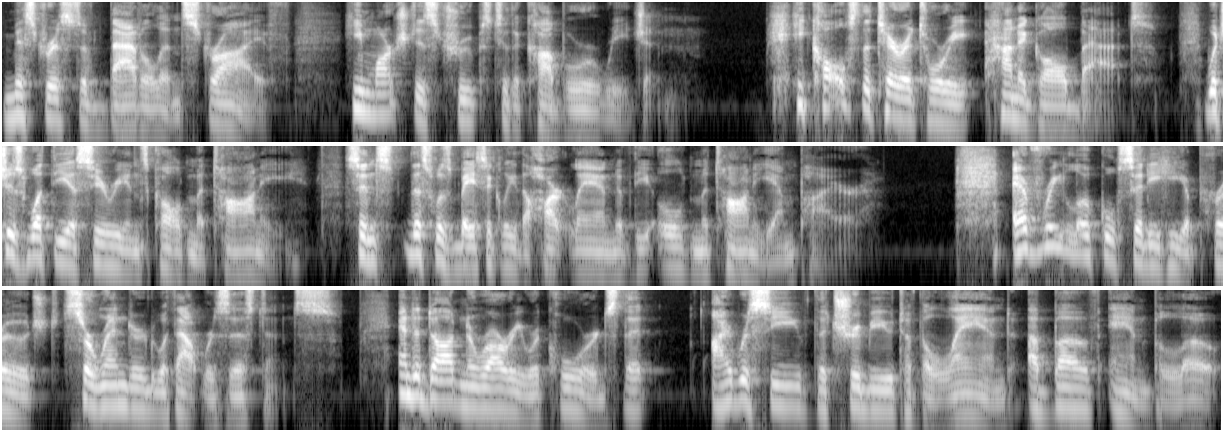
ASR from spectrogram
mistress of battle and strife, he marched his troops to the Khabur region. He calls the territory Hanagalbat, which is what the Assyrians called Mitanni, since this was basically the heartland of the old Mitanni Empire. Every local city he approached surrendered without resistance. And Adad Nirari records that I received the tribute of the land above and below.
